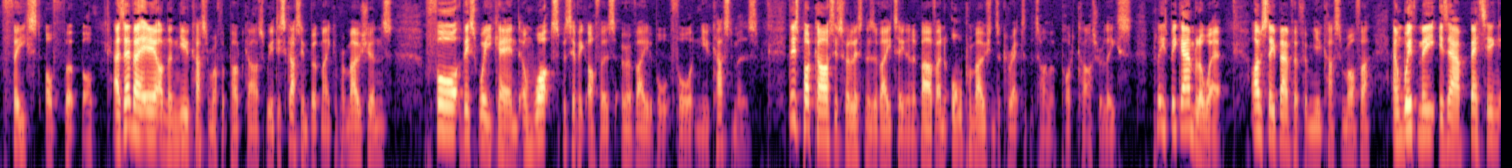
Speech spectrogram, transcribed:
feast of football. As ever, here on the New Customer Offer podcast, we are discussing bookmaker promotions for this weekend and what specific offers are available for new customers. This podcast is for listeners of 18 and above, and all promotions are correct at the time of podcast release. Please be gamble aware. I'm Steve Bamford from New Customer Offer, and with me is our betting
